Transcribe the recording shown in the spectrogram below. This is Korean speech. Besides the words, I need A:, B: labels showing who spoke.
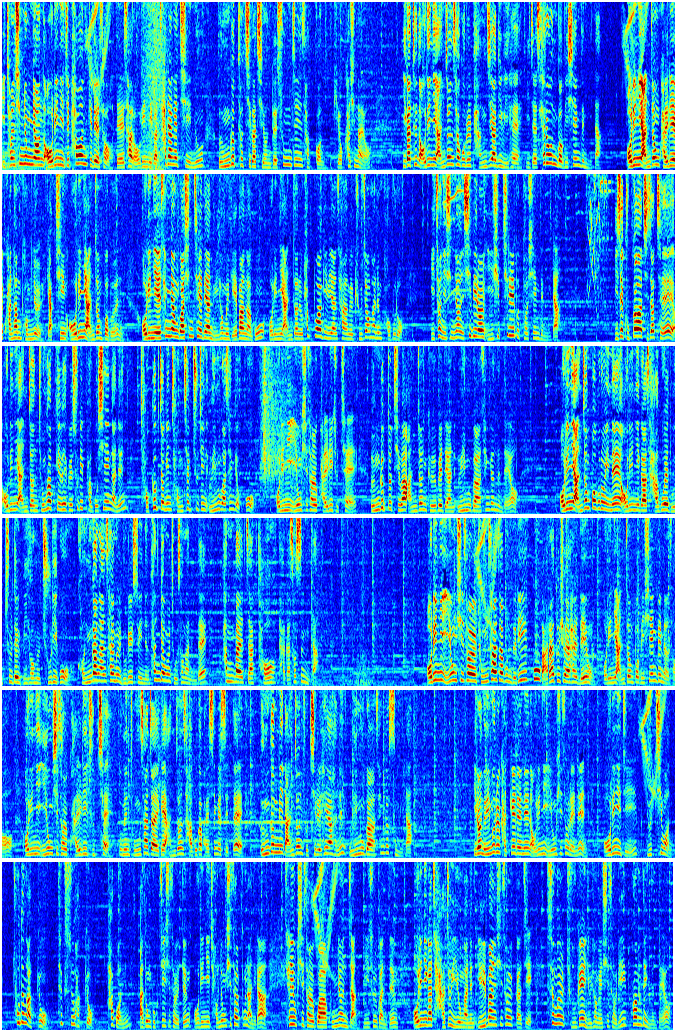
A: 2016년 어린이집 하원길에서 4살 어린이가 차량에 치인 후 응급처치가 지연돼 숨진 사건 기억하시나요? 이 같은 어린이 안전사고를 방지하기 위해 이제 새로운 법이 시행됩니다. 어린이 안전관리에 관한 법률, 약칭 어린이 안전법은 어린이의 생명과 신체에 대한 위험을 예방하고 어린이 안전을 확보하기 위한 사항을 규정하는 법으로 2020년 11월 27일부터 시행됩니다. 이제 국가와 지자체에 어린이 안전 종합 계획을 수립하고 시행하는 적극적인 정책 추진 의무가 생겼고 어린이 이용 시설 관리 주체에 응급 조치와 안전 교육에 대한 의무가 생겼는데요. 어린이 안전법으로 인해 어린이가 사고에 노출될 위험을 줄이고 건강한 삶을 누릴 수 있는 환경을 조성하는데 한 발짝 더 다가섰습니다. 어린이 이용시설 종사자분들이 꼭 알아두셔야 할 내용, 어린이 안전법이 시행되면서 어린이 이용시설 관리 주체 또는 종사자에게 안전사고가 발생했을 때 응급 및 안전 조치를 해야 하는 의무가 생겼습니다. 이런 의무를 갖게 되는 어린이 이용시설에는 어린이집, 유치원, 초등학교, 특수학교, 학원, 아동복지시설 등 어린이 전용 시설뿐 아니라 체육시설과 공연장, 미술관 등 어린이가 자주 이용하는 일반 시설까지 22개 유형의 시설이 포함되어 있는데요.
